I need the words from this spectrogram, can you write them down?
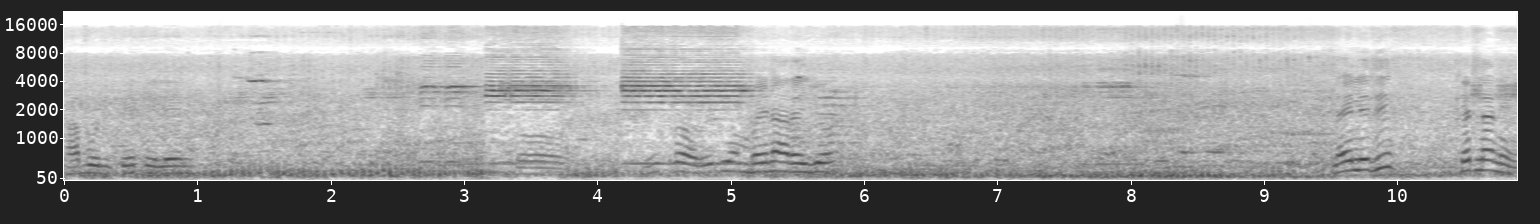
હાબુની પેટી લઈને. તો મિત્રો વીડિયો બન્યા રહીજો. લઈ લીધી? કેટલાની?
